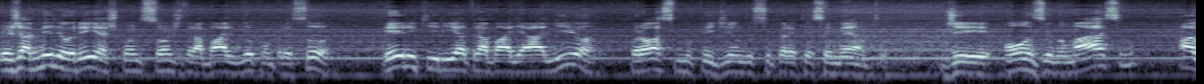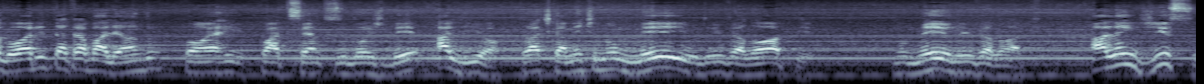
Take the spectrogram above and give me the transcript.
eu já melhorei as condições de trabalho do compressor. Ele queria trabalhar ali, ó, próximo pedindo superaquecimento de 11 no máximo, agora ele está trabalhando com R402B ali, ó, praticamente no meio do envelope, no meio do envelope. Além disso,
